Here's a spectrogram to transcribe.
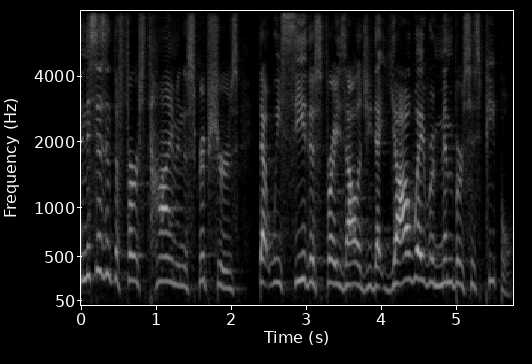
And this isn't the first time in the scriptures that we see this phraseology that Yahweh remembers his people.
